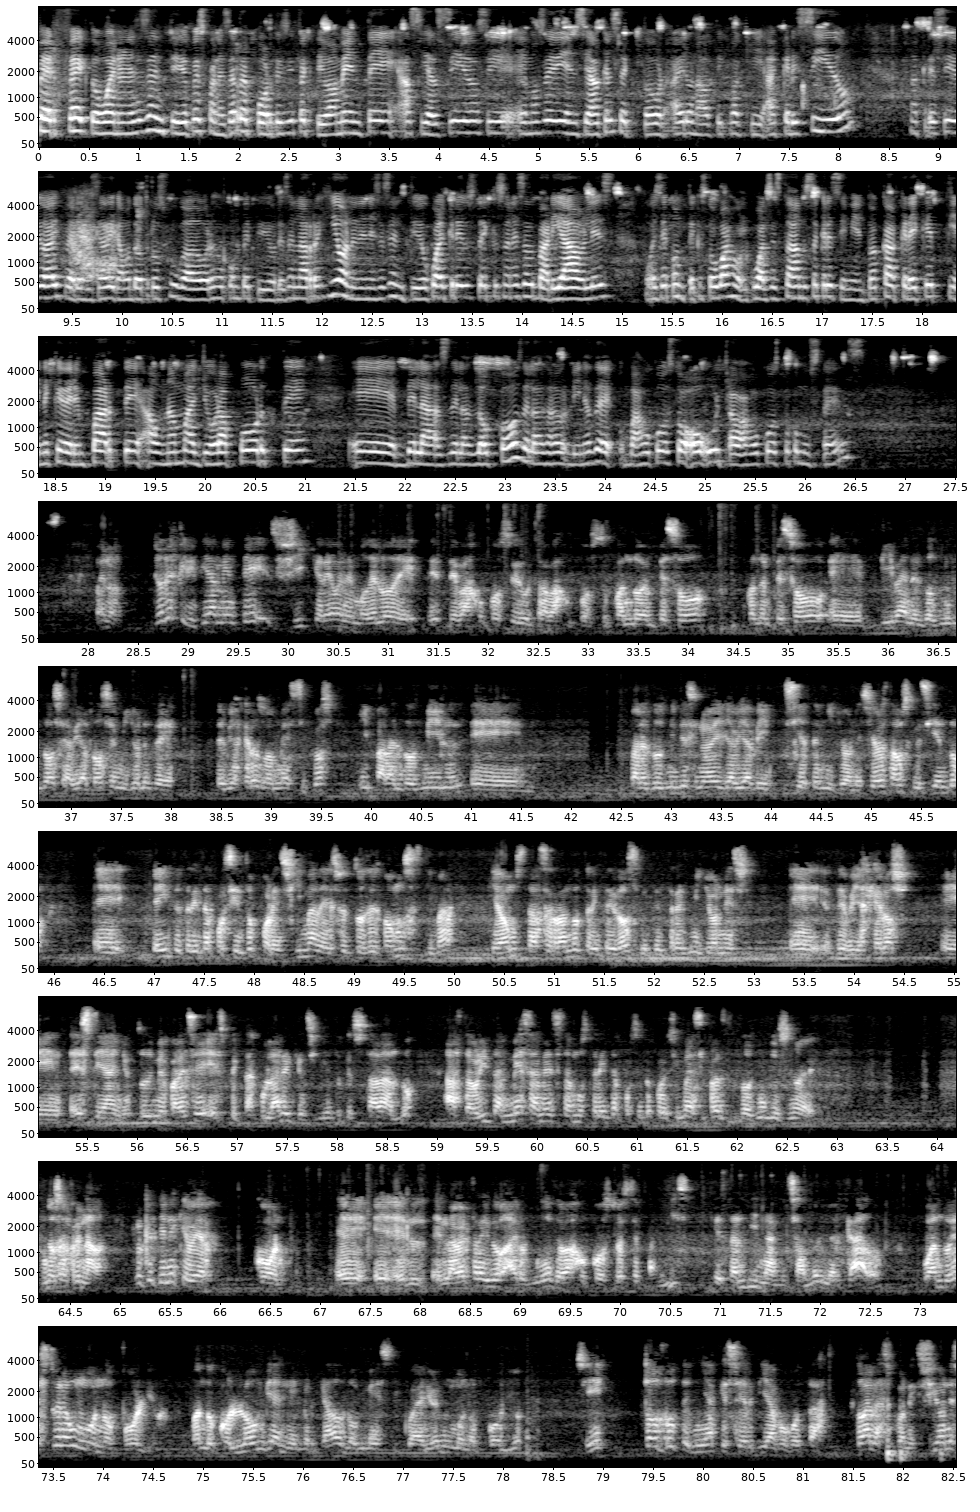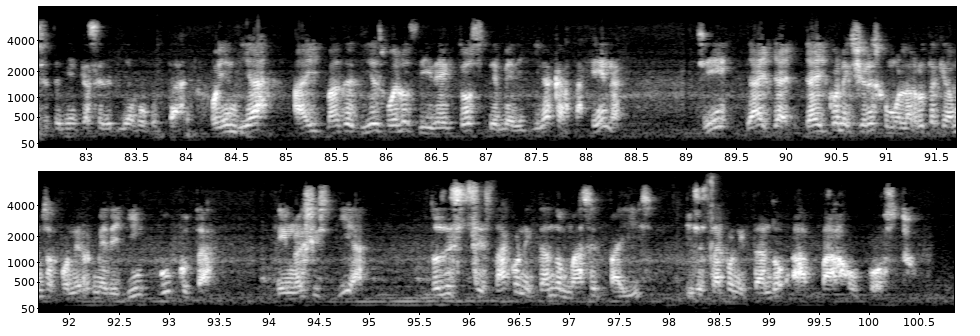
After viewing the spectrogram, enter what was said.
Perfecto, bueno, en ese sentido, pues con ese reporte, si efectivamente así ha sido, sí hemos evidenciado que el sector aeronáutico aquí ha crecido, ha crecido a diferencia, digamos, de otros jugadores o competidores en la región. En ese sentido, ¿cuál cree usted que son esas variables o ese contexto bajo el cual se está dando ese crecimiento acá? ¿Cree que tiene que ver en parte a un mayor aporte eh, de, las, de las low cost, de las aerolíneas de bajo costo o ultra bajo costo como ustedes? Yo definitivamente sí creo en el modelo de, bajo costo y de ultra bajo costo. Cuando empezó, cuando empezó eh, Viva en el 2012 había 12 millones de, viajeros domésticos y para el 2000 eh, para el 2019 ya había 27 millones y ahora estamos creciendo 20-30% eh, por encima de eso, entonces vamos a estimar que vamos a estar cerrando 32, 33 millones de viajeros eh, este año. Entonces me parece espectacular el crecimiento que se está dando. Hasta ahorita, mes a mes, estamos 30% por encima de cifras de 2019. No se ha frenado. Creo que tiene que ver con eh, el, el, haber traído aerolíneas de bajo costo a este país que están dinamizando el mercado. Cuando esto era un monopolio, cuando Colombia en el mercado doméstico aéreo era un monopolio, ¿sí? todo tenía que ser vía Bogotá todas las conexiones se tenían que hacer vía Bogotá. Hoy en día hay más de 10 vuelos directos de Medellín a Cartagena. ¿sí? Ya, ya, hay conexiones como la ruta que vamos a poner Medellín-Cúcuta, que no existía. Entonces se está conectando más el país y se está conectando a bajo costo.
